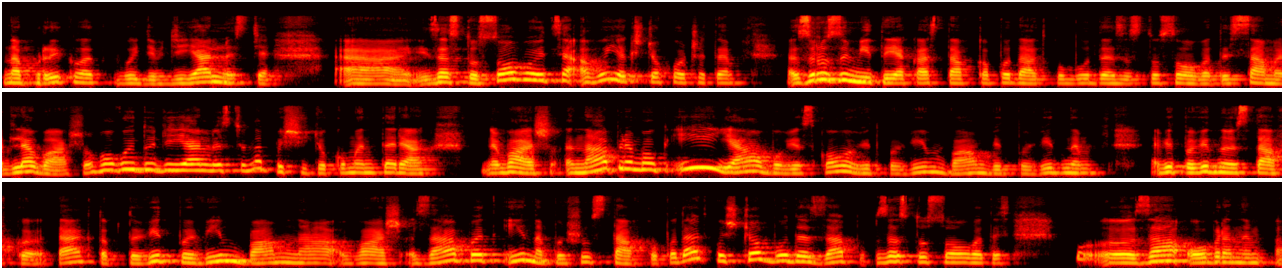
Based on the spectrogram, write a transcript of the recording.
наприклад, видів діяльності е, застосовуються. А ви, якщо хочете зрозуміти, яка ставка податку буде застосовуватись саме для вашого виду діяльності, напишіть у коментарях ваш напрямок, і я обов'язково відповім вам відповідним відповідною ставкою. Так, тобто відповім вам на ваш запит і напишу ставку податку, що буде застосовуватись е, за обраним е,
